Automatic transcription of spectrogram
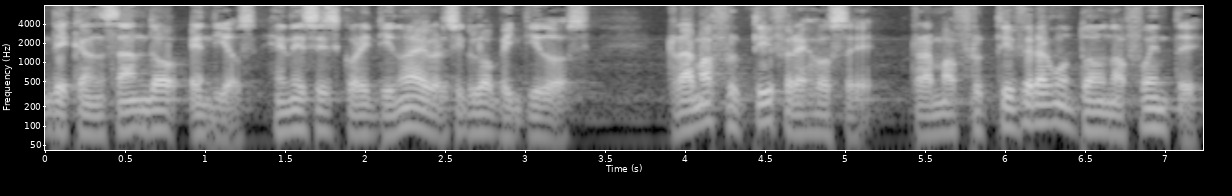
descansando en Dios. Génesis 49, versículo 22. Rama fructífera José, rama fructífera junto a una fuente,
